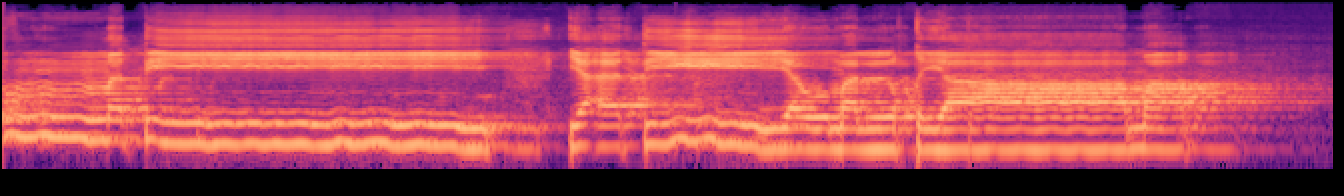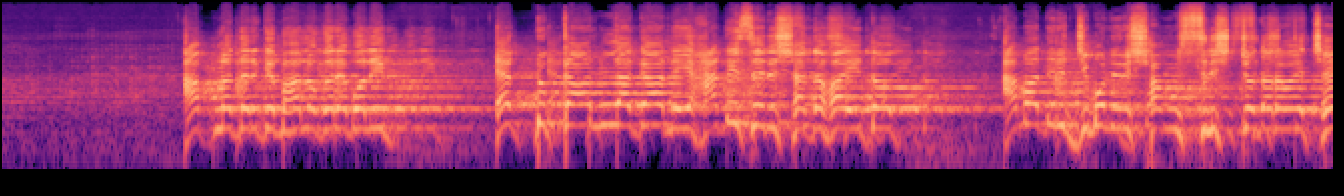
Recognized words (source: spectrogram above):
উম্মতি। ইয়াতি ইয়াউমাল কিয়ামা। আপনাদেরকে ভালো করে বলি একটু কান লাগান, এই হাদিসের সাথে হয়তো আমাদের জীবনের সংশ্লিষ্টতা রয়েছে।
